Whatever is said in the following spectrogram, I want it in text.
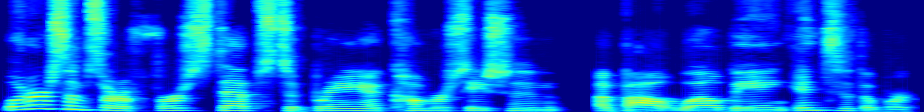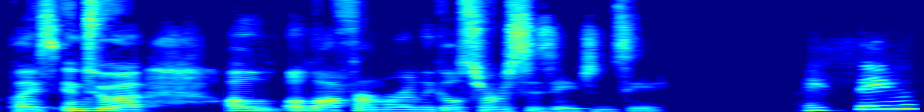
What are some sort of first steps to bringing a conversation about well-being into the workplace, into a, a, a law firm or a legal services agency? I think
